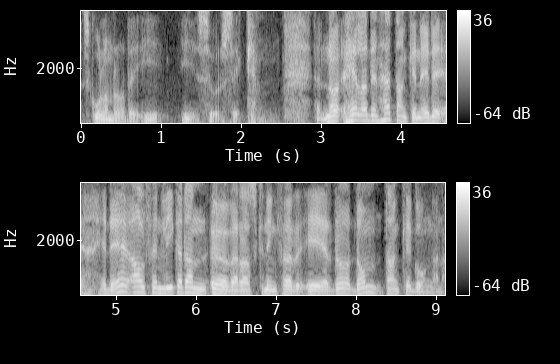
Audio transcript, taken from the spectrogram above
skolområdet i, i Sursik. Nå, hela den här tanken, är det, är det Alf en likadan överraskning för er då, de tankegångarna?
